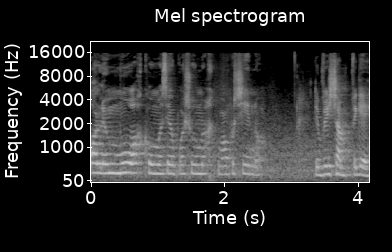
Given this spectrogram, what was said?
Alle må komme og se Operasjon Mørkemann på kino. Det blir kjempegøy.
